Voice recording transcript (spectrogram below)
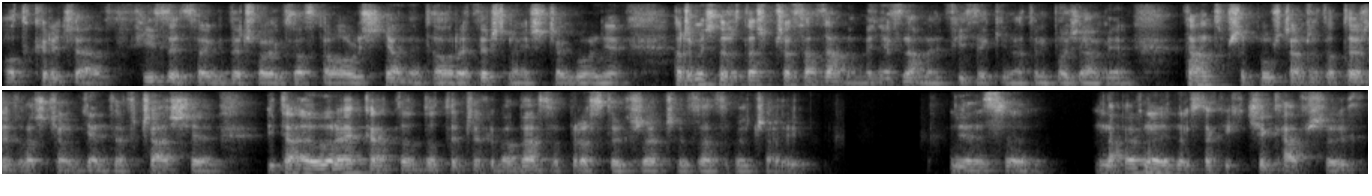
odkrycia w fizyce, gdy człowiek został olśniony teoretycznej szczególnie. Znaczy myślę, że też przesadzamy. My nie znamy fizyki na tym poziomie. Tam przypuszczam, że to też jest rozciągnięte w czasie i ta eureka to dotyczy chyba bardzo prostych rzeczy zazwyczaj. Więc e, na pewno jednym z takich ciekawszych,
